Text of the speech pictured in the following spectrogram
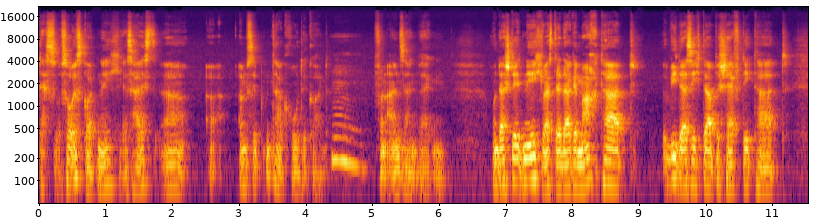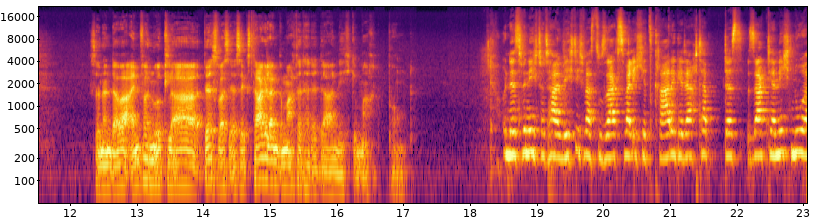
das, so ist Gott nicht. Es heißt, äh, äh am siebten Tag ruhte Gott hm. von allen seinen Werken. Und da steht nicht, was der da gemacht hat, wie der sich da beschäftigt hat, sondern da war einfach nur klar, das, was er sechs Tage lang gemacht hat, hat er da nicht gemacht. Punkt. Und das finde ich total wichtig, was du sagst, weil ich jetzt gerade gedacht habe, das sagt ja nicht nur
